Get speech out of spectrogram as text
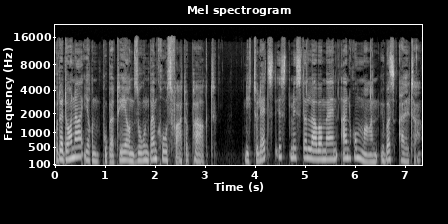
oder Donna ihren pubertären Sohn beim Großvater parkt. Nicht zuletzt ist Mr. Loverman ein Roman übers Alter.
